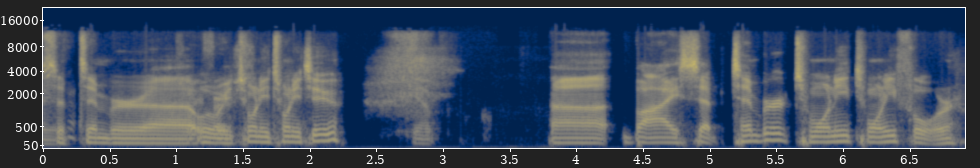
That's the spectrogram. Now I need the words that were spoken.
September uh what were we 2022? Yep. Uh by September 2024,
